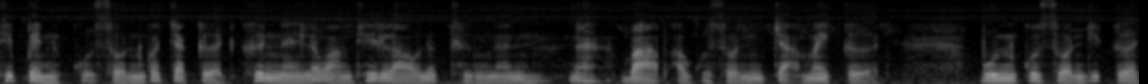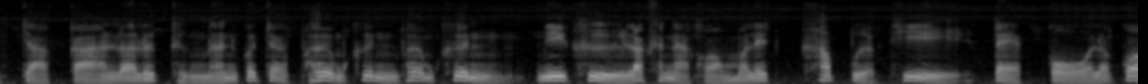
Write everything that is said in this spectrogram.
ที่เป็นกุศลก็จะเกิดขึ้นในระหว่างที่เรานึกถึงนั้นนะบาปอากุศลจะไม่เกิด บุญกุศลที่เกิดจากการระลึกถึงนั้นก็จะเพิ่มขึ้นเพิ่มขึ้น นี่คือลักษณะของเมล็ดข้าวเปลือกที่แตกกอแล้วก็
